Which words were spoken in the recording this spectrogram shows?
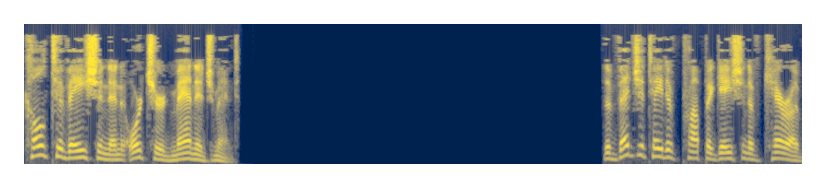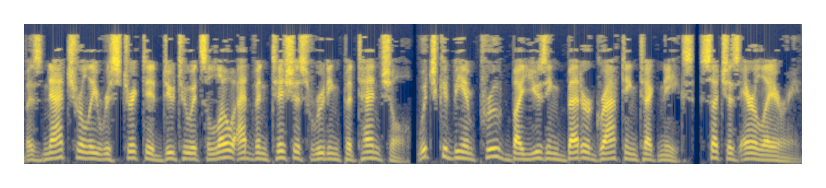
Cultivation and orchard management The vegetative propagation of carob is naturally restricted due to its low adventitious rooting potential, which could be improved by using better grafting techniques, such as air layering.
